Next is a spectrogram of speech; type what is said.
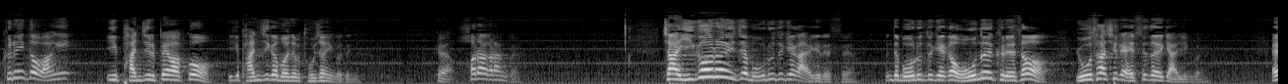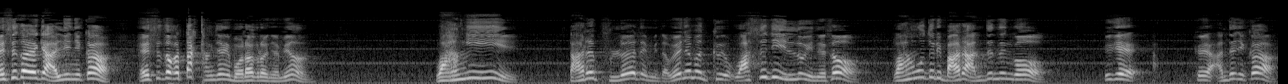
그러니까 왕이 이 반지를 빼갖고 이게 반지가 뭐냐면 도장이거든요. 그러니까 허락을 한 거예요. 자, 이거를 이제 모르드게가 알게 됐어요. 근데 모르드게가 오늘 그래서 요 사실을 에스더에게 알린 거예요. 에스더에게 알리니까 에스더가 딱 당장에 뭐라 그러냐면 왕이 나를 불러야 됩니다. 왜냐면 그 와스디 일로 인해서 왕후들이 말을 안 듣는 거 이게 그 안 되니까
